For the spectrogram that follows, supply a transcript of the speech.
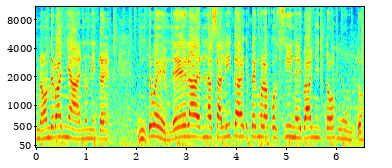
no donde bañarnos, ni te, en la salita que tengo la cocina y baño y todo junto.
